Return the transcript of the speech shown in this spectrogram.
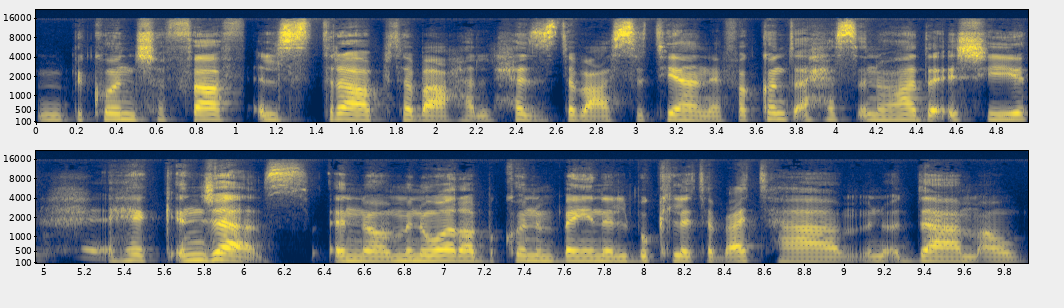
بيكون شفاف الستراب تبعها الحز تبع الستيانة فكنت أحس إنه هذا إشي هيك إنجاز إنه من ورا بكون مبين البكلة تبعتها من قدام أو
